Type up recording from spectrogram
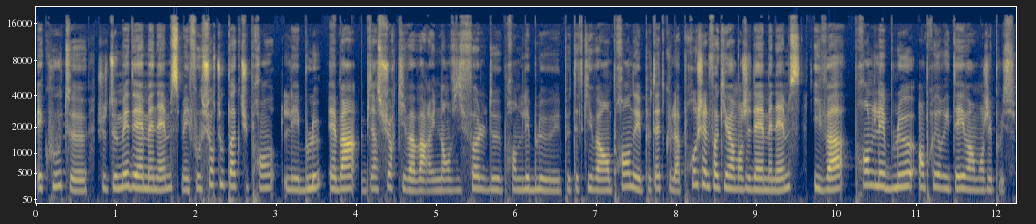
écoute, je te mets des M&M's, mais il faut surtout pas que tu prends les bleus. Eh ben, bien sûr qu'il va avoir une envie folle de prendre les bleus. Et peut-être qu'il va en prendre et peut-être que la prochaine fois qu'il va manger des M&M's, il va prendre les bleus en priorité, il va en manger plus.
